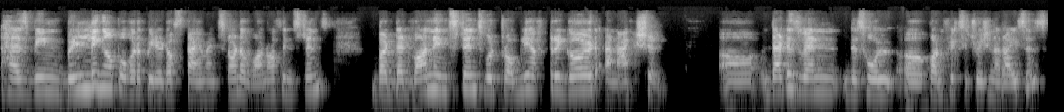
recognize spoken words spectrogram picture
has been building up over a period of time. It's not a one off instance but that one instance would probably have triggered an action. Uh, that is when this whole uh, conflict situation arises.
